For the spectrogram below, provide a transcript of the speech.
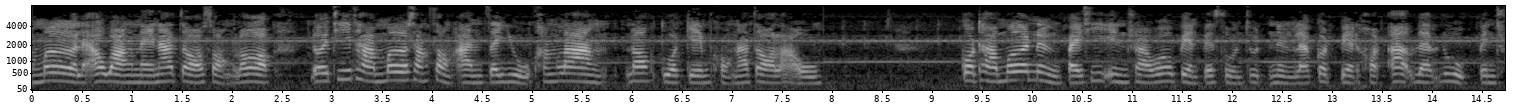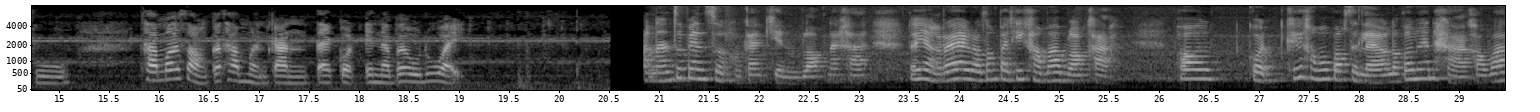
ม์เมอร์และเอาวางในหน้าจอ 2 รอบ โดยที่ไทม์เมอร์ทั้งสองอันจะอยู่ข้างล่างนอกตัวเกมของหน้าจอเรา กด timer 1ไปที่ interval เปลี่ยนเป็น 0.1 แล้วกดเปลี่ยน cut up และ loop เป็น true timer 2ก็ทำเหมือนกัน แต่กด enable ด้วยจากนั้นจะเป็นส่วนของการเขียนบล็อกนะคะ โดยอย่างแรกเราต้องไปที่คำว่าบล็อกค่ะ พอ กดคลิกคำว่า box เสร็จแล้วแล้วก็เลื่อนหาคำว่า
